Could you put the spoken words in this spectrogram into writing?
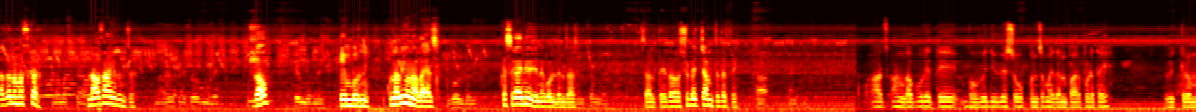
दादा नमस्कार. नाव सांगा तुमचं. गाव? टेंबुर्णे कुणाला घेऊन आला आज? गोल्डन. कसं काय नियोजन आहे गोल्डनचं आज? चालतंय. दादा शुभेच्छा आमच्यातर्फे. आज अंगापूर येथे भव्य दिव्य असं ओपनचं मैदान पार पडत आहे. विक्रम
